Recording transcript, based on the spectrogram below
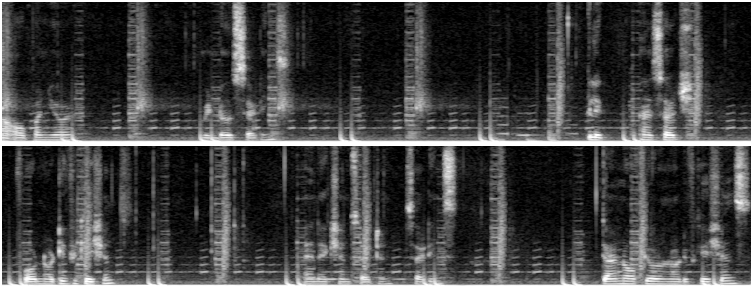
now open your windows settings. Click and search for notifications and action setting settings. Turn off your notifications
